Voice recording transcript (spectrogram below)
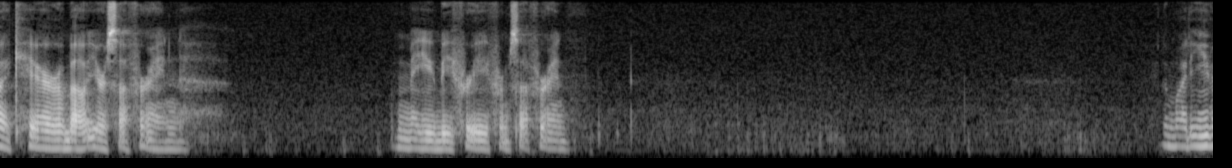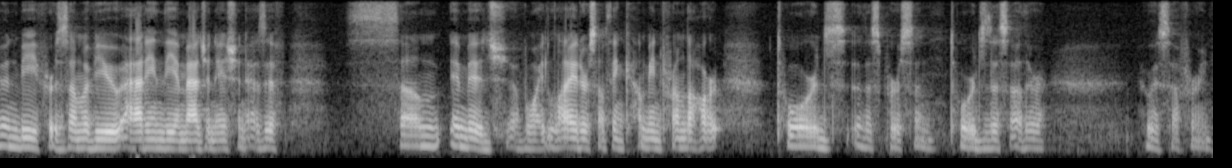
I care about your suffering. May you be free from suffering. It might even be for some of you adding the imagination as if some image of white light or something coming from the heart towards this person, towards this other who is suffering.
